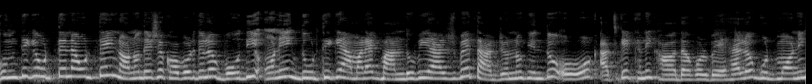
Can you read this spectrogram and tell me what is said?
ঘুম থেকে উঠতে না উঠতেই ননদ এসে খবর দিল, বৌদি, অনেক দূর থেকে আমার এক বান্ধবী আসবে, তার জন্য কিন্তু ও আজকে এখানে খাওয়া দাওয়া করবে। হ্যালো গুড মর্নিং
